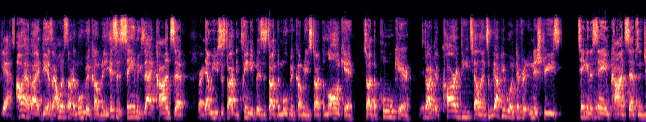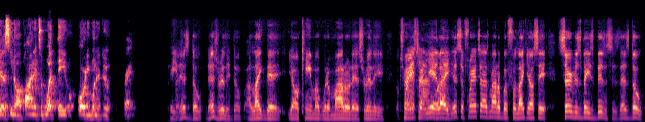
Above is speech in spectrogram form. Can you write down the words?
Yes. I'll have ideas. I want to start a moving company. It's the same exact concept that we used to start the cleaning business, start the moving company, start the lawn care, start the pool care, start mm-hmm. the car detailing. So we got people in different industries taking the same concepts and just, you know, applying it to what they already want to do. Right. Hey, that's dope. That's really dope. I like that y'all came up with a model that's really transparent. Yeah, model. like it's a franchise model, but for like y'all said, service-based businesses. That's dope.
